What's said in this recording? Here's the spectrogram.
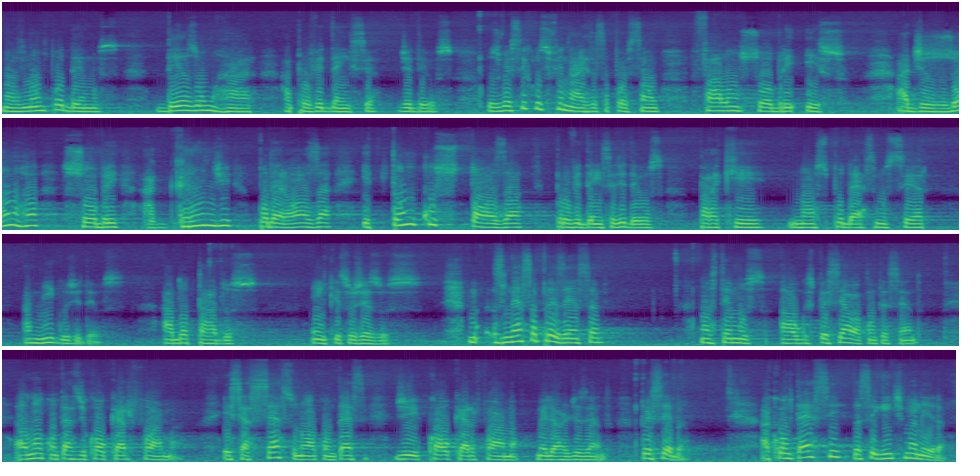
Nós não podemos desonrar a providência de Deus. Os versículos finais dessa porção falam sobre isso. A desonra sobre a grande, poderosa e tão custosa providência de Deus para que nós pudéssemos ser amigos de Deus, adotados em Cristo Jesus. Mas nessa presença, nós temos algo especial acontecendo. Ela não acontece de qualquer forma. Esse acesso não acontece de qualquer forma, melhor dizendo. Perceba, acontece da seguinte maneira:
